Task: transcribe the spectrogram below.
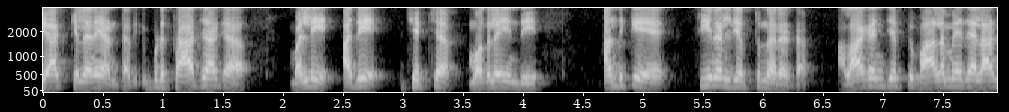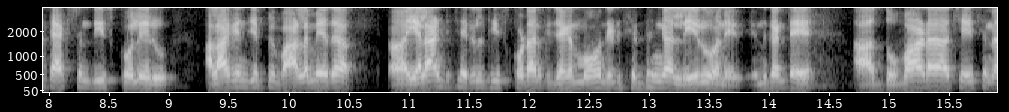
వ్యాఖ్యలనే అంటారు. ఇప్పుడు తాజాగా మళ్ళీ అదే చర్చ మొదలైంది. అందుకే సీనియర్లు చెప్తున్నారట అలాగని చెప్పి వాళ్ళ మీద ఎలాంటి యాక్షన్ తీసుకోలేరు అలాగని చెప్పి వాళ్ళ మీద ఎలాంటి చర్యలు తీసుకోవడానికి జగన్మోహన్ రెడ్డి సిద్ధంగా లేరు అనేది. ఎందుకంటే ఆ దువ్వాడ చేసిన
